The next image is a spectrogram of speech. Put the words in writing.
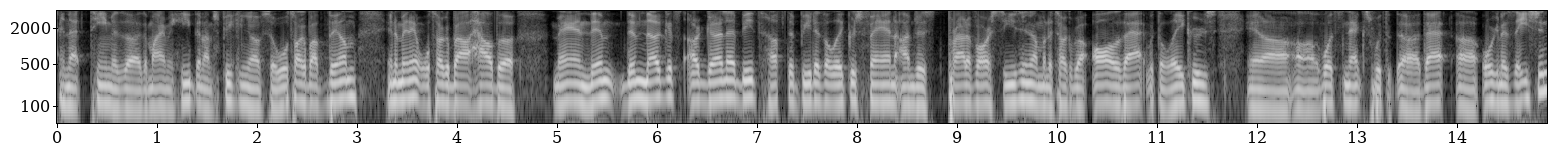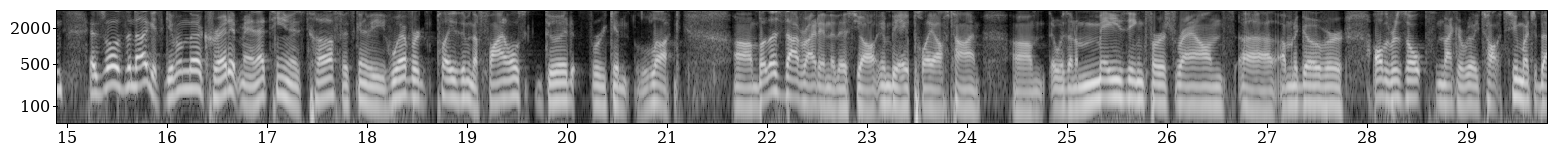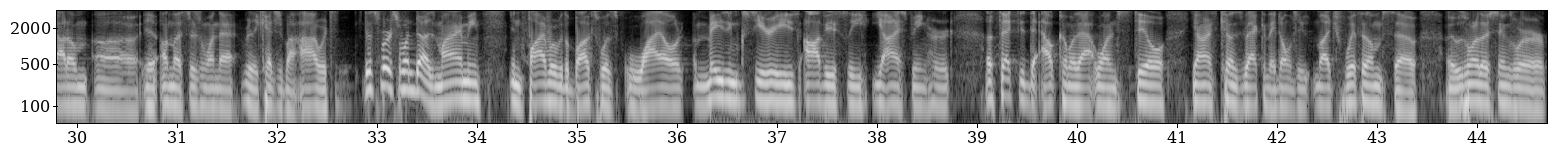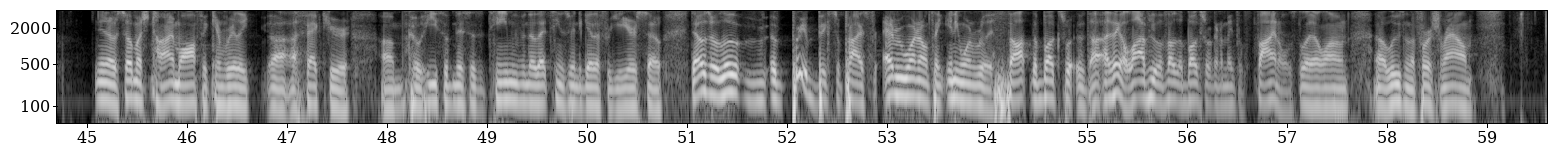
and that team is uh, the Miami Heat that I'm speaking of. So we'll talk about them in a minute. We'll talk about how the man them them Nuggets are gonna be tough to beat as a Lakers fan. I'm just proud of our season. I'm gonna talk about all of that with the Lakers and uh, uh, what's next with uh, that uh, organization as well as the Nuggets. Give them the credit, man. That team is tough. It's gonna be whoever plays them in the finals. Good freaking luck. Um, but let's dive right into this, y'all. NBA playoff time. Um, was an amazing first round. Uh, I'm gonna go over all the results. I'm not gonna really talk too much about them uh, unless there's one that really catches my eye, which this first one does. Miami in five over the Bucks was wild, amazing series. Obviously, Giannis being hurt affected the outcome of that one. Still, Giannis comes back and they don't do much with him. So it was one of those things where you know so much time off it can really uh, affect your um, cohesiveness as a team even though that team's been together for years so that was a, little, a pretty big surprise for everyone i don't think anyone really thought the bucks were i think a lot of people thought the bucks were going to make the finals let alone uh, losing the first round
